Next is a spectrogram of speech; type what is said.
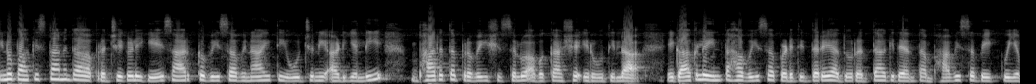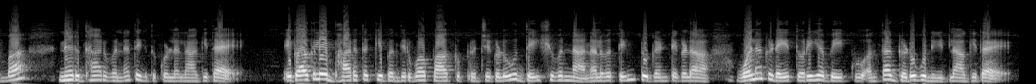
ಇನ್ನು ಪಾಕಿಸ್ತಾನದ ಪ್ರಜೆಗಳಿಗೆ ಸಾರ್ಕ್ ವೀಸಾ ವಿನಾಯಿತಿ ಯೋಜನೆ ಅಡಿಯಲ್ಲಿ ಭಾರತ ಪ್ರವೇಶಿಸಲು ಅವಕಾಶ ಇರುವುದಿಲ್ಲ. ಈಗಾಗಲೇ ಇಂತಹ ವೀಸಾ ಪಡೆದಿದ್ದರೆ ಅದು ರದ್ದಾಗಿದೆ ಅಂತ ಭಾವಿಸಬೇಕು ಎಂಬ ನಿರ್ಧಾರವನ್ನು ತೆಗೆದುಕೊಳ್ಳಲಾಗಿದೆ. ಈಗಾಗಲೇ ಭಾರತಕ್ಕೆ ಬಂದಿರುವ ಪಾಕ್ ಪ್ರಜೆಗಳು ದೇಶವನ್ನ ನಲವತ್ತೆಂಟು ಗಂಟೆಗಳ ಒಳಗಡೆ ತೊರೆಯಬೇಕು ಅಂತ ಗಡುವು ನೀಡಲಾಗಿದೆ.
